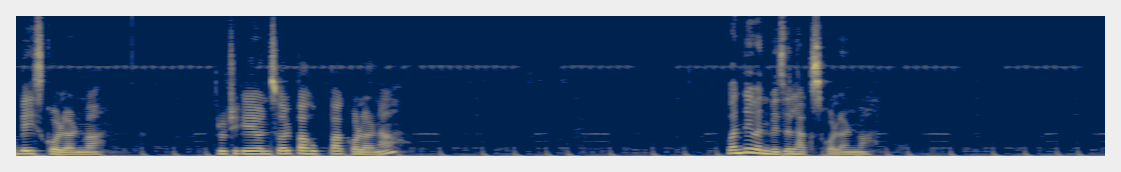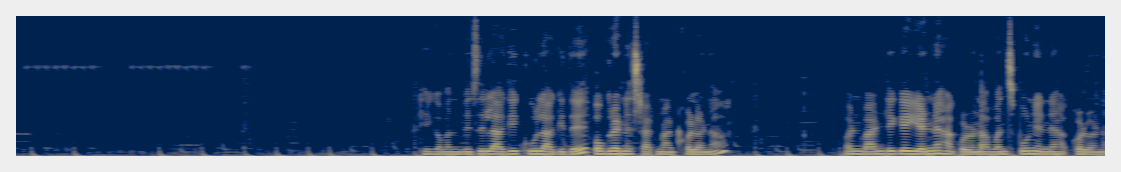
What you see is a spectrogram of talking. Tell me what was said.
ಬೇಯಿಸ್ಕೊಳ್ಳೋಣ ರುಚಿಗೆ ಒಂದು ಸ್ವಲ್ಪ ಉಪ್ಪು ಹಾಕ್ಕೊಳ್ಳೋಣ ಒಂದೇ ಒಂದು ವಿಸಿಲ್ ಹಾಕ್ಸ್ಕೊಳ್ಳೋಣ ಈಗ ಒಂದು ವಿಸಿಲ್ ಆಗಿ ಕೂಲ್ ಆಗಿದೆ. ಒಗ್ಗರಣೆ ಸ್ಟಾರ್ಟ್ ಮಾಡ್ಕೊಳ್ಳೋಣ. ಒಂದು ಬಾಣಲಿಗೆ ಎಣ್ಣೆ ಹಾಕ್ಕೊಳ್ಳೋಣ ಒಂದು ಸ್ಪೂನ್ ಎಣ್ಣೆ ಹಾಕ್ಕೊಳ್ಳೋಣ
